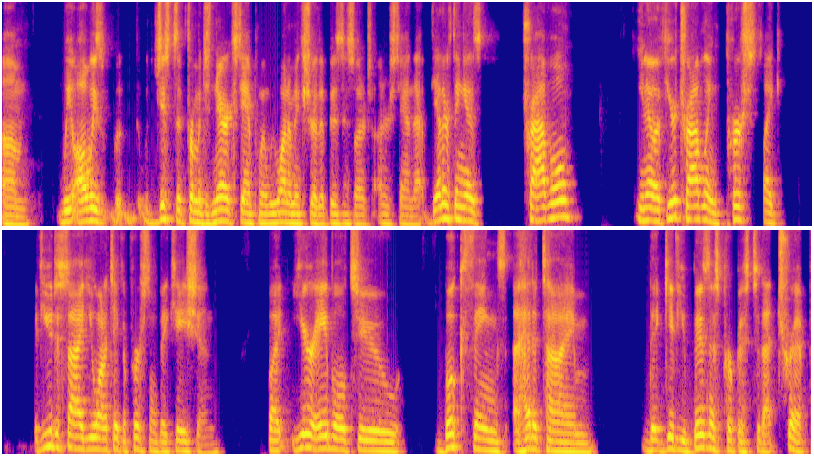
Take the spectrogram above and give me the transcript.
Um, we always just to, from a generic standpoint, we want to make sure that business owners understand that. The other thing is travel. You know, if you're traveling pers like if you decide you want to take a personal vacation, but you're able to book things ahead of time that give you business purpose to that trip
